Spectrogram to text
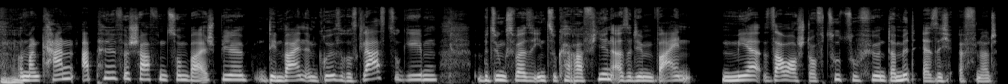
Und man kann Abhilfe schaffen, zum Beispiel den Wein in ein größeres Glas zu geben, beziehungsweise ihn zu karaffieren, also dem Wein mehr Sauerstoff zuzuführen, damit er sich öffnet.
